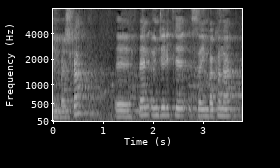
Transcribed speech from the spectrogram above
Sayın Başkan. Ee, Ben öncelikle Sayın Bakan'a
